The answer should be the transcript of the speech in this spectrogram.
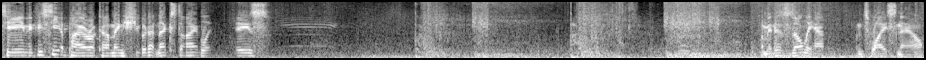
Team, if you see a pyro coming, shoot it next time, please. I mean, this has only happened twice now.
